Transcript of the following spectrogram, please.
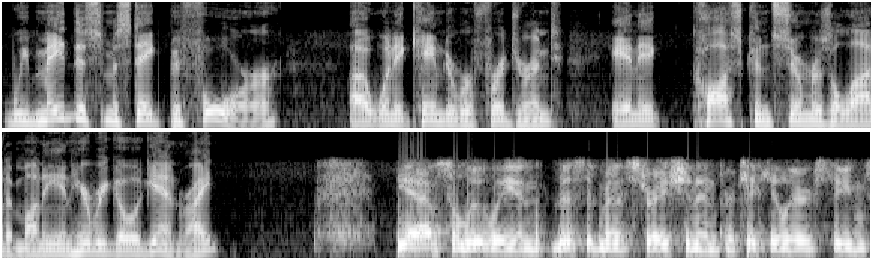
we've made this mistake before uh, when it came to refrigerant, and it cost consumers a lot of money. And here we go again, right? Yeah, absolutely. And this administration in particular seems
